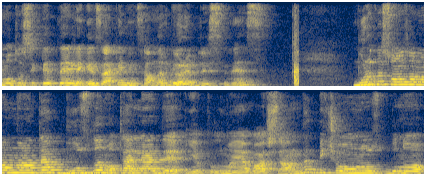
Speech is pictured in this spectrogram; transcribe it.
motosikletleriyle gezerken insanları görebilirsiniz. Burada son zamanlarda buzdan oteller de yapılmaya başlandı. Birçoğunuz bunu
